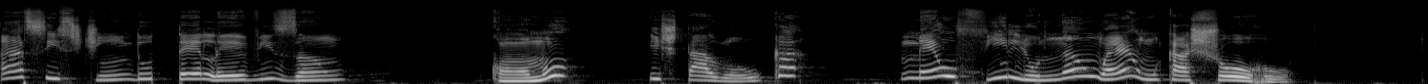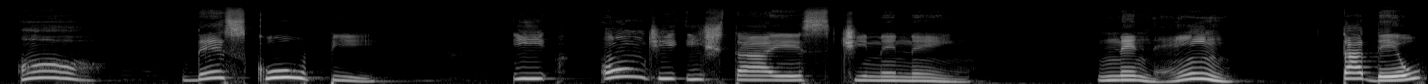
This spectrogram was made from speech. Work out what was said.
assistindo televisão. Como? Está louca? Meu filho não é um cachorro. Oh, desculpe. E onde está este neném? Neném? Tadeu,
